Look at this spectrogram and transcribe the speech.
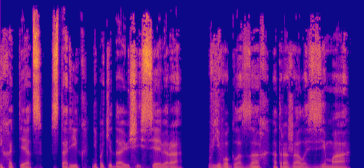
их отец, старик, не покидающий севера. В его глазах отражалась зима.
